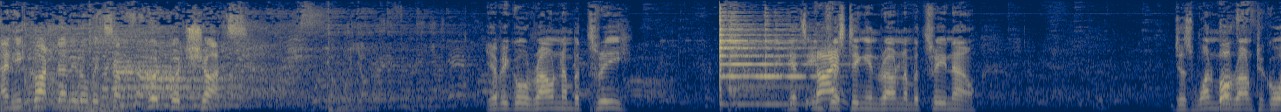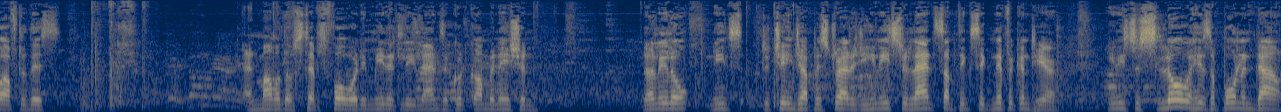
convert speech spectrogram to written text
and he caught Danilo with some good, good shots. Here we go, round number three. Gets interesting in round number three now. Just one more round to go after this. And Mamadov steps forward immediately, lands a good combination. Danilo needs to change up his strategy. He needs to land something significant here. He needs to slow his opponent down.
